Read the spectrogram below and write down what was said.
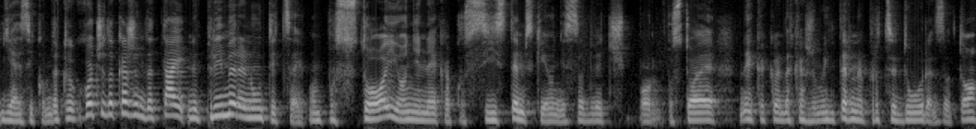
jezikom. Dakle, hoću da kažem da taj neprimeren uticaj, on postoji, on je nekako sistemski, on je sad već, on, postoje nekakve, da kažemo, interne procedure za to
